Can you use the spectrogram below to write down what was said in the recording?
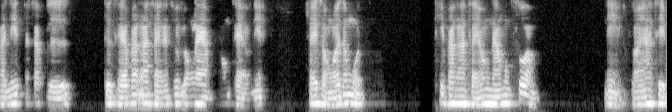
พาณิชย์นะครับ หรือตึกแถวพักอาศัยการชุดโรงแรมห้องแถวเนี่ยใช้สองร้อยทั้งหมด ที่พักอาศัยห้องน้ำห้องส้วมนี่ร้อยห้าสิบ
